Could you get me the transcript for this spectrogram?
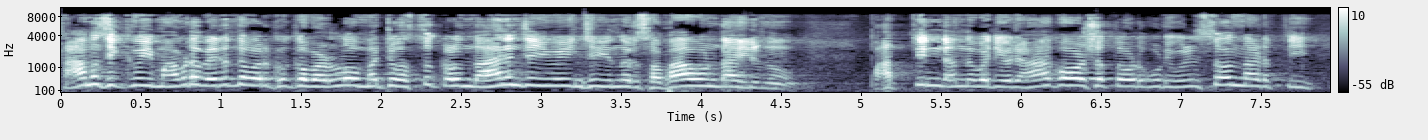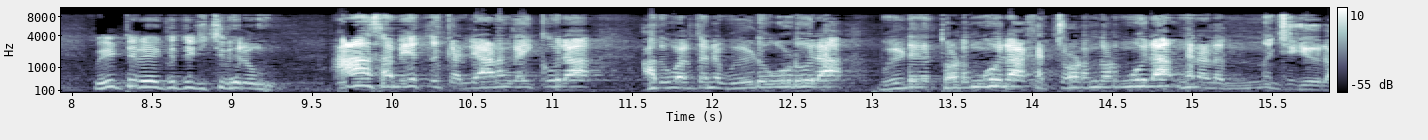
താമസിക്കുകയും അവിടെ വരുന്നവർക്കൊക്കെ വെള്ളവും മറ്റു വസ്തുക്കളും ദാനം ചെയ്യുകയും ചെയ്യുന്ന ഒരു സ്വഭാവം ഉണ്ടായിരുന്നു. പത്തിന്റെ അന്ന് വലിയൊരു ആഘോഷത്തോടു കൂടി ഉത്സവം നടത്തി വീട്ടിലേക്ക് തിരിച്ചു വരും. ആ സമയത്ത് കല്യാണം കഴിക്കൂല അതുപോലെ തന്നെ വീട് കൂടൂല വീട് തുടങ്ങൂല കച്ചവടം തുടങ്ങൂല അങ്ങനെയുള്ള ഒന്നും ചെയ്യൂല.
